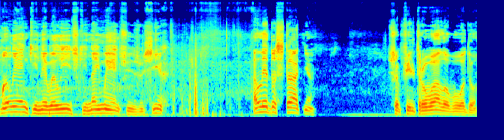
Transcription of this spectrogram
Маленький, невеличкий, найменший з усіх, але достатньо, щоб фільтрувало воду.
